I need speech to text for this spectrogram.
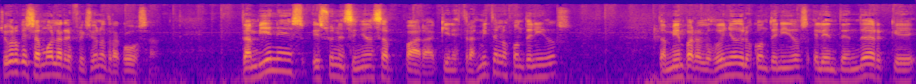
yo creo que llamó a la reflexión otra cosa. También es, es una enseñanza para quienes transmiten los contenidos, también para los dueños de los contenidos, el entender que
